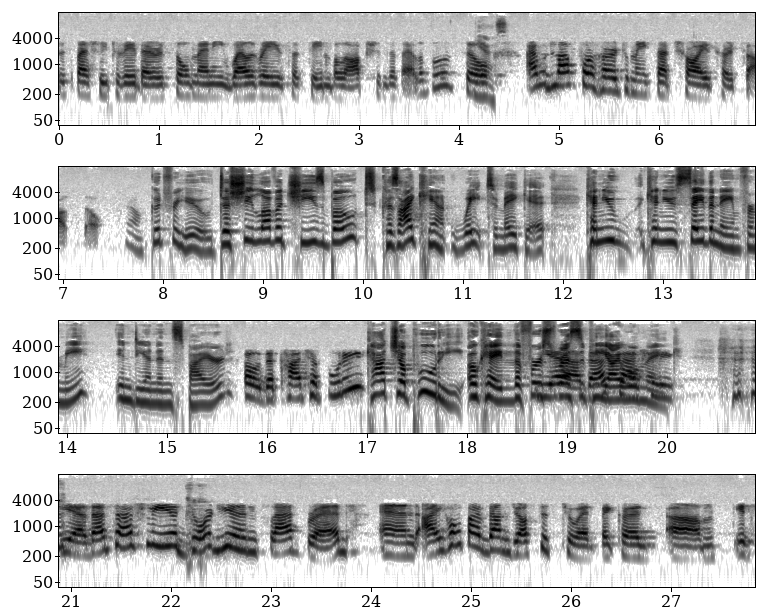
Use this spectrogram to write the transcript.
especially today there are so many well-raised, sustainable options available. So yes. I would love for her to make that choice herself, though. Oh, good for you. Does she love a cheese boat? Because I can't wait to make it. Can you can you say the name for me? Indian inspired. Oh, the khachapuri? Khachapuri. Okay, the first yeah, recipe I will actually, make. yeah, that's actually a Georgian flatbread and I hope I've done justice to it because um, it's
